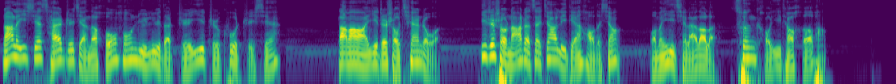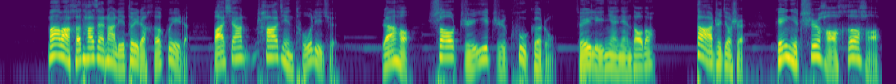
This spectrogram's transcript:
拿了一些彩纸剪的红红绿绿的纸衣、纸裤、纸鞋。大妈妈一只手牵着我，一只手拿着在家里点好的香，我们一起来到了村口一条河旁。妈妈和她在那里对着河跪着，把香插进土里去，然后烧纸衣、纸裤各种，嘴里念念叨叨，大致就是给你吃好喝好。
